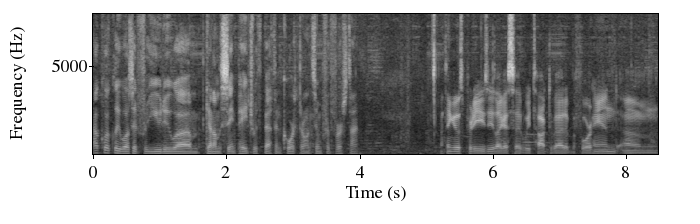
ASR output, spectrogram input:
How quickly was it for you to um, get on the same page with Bethancourt throwing to him for the first time? I think it was pretty easy. Like I said, we talked about it beforehand. Um,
